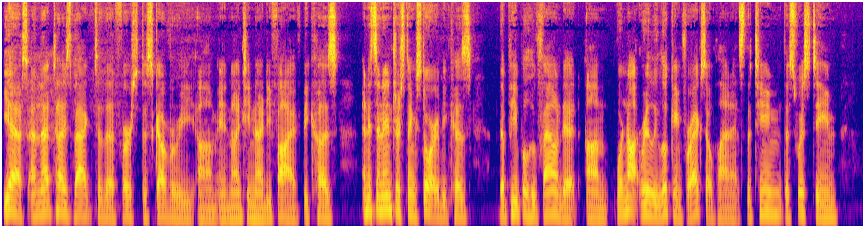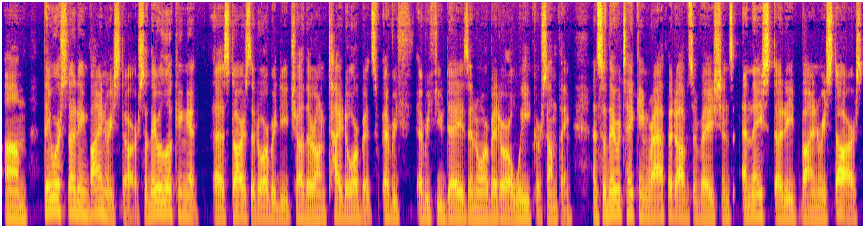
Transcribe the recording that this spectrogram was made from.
Yes, and that ties back to the first discovery um, in 1995 because and it's an interesting story because the people who found it um, were not really looking for exoplanets. The team, the Swiss team, um, they were studying binary stars. So they were looking at uh, stars that orbit each other on tight orbits every every few days in orbit or a week or something. And so they were taking rapid observations and they studied binary stars.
